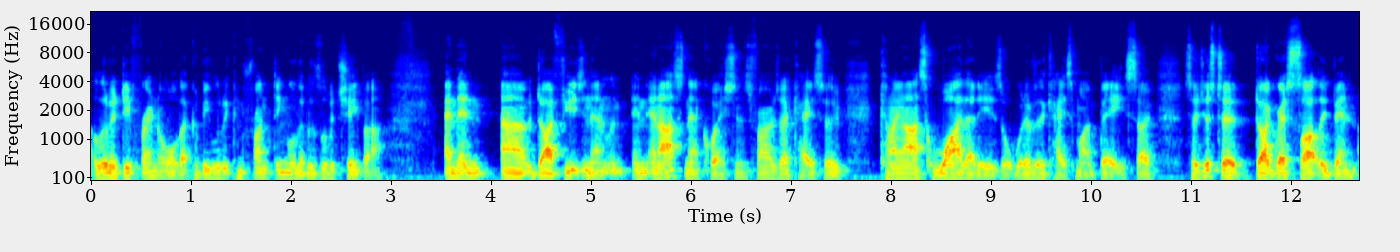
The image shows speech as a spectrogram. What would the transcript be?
a little bit different, or that could be a little bit confronting, or that is a little bit cheaper, and then uh, diffusing that and, and asking that question as far as, okay, so can I ask why that is, or whatever the case might be. So, so just to digress slightly, Ben,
